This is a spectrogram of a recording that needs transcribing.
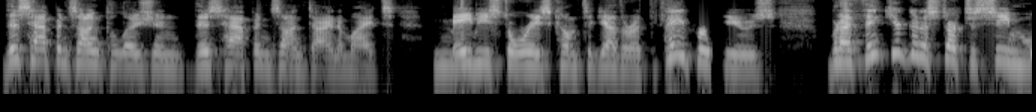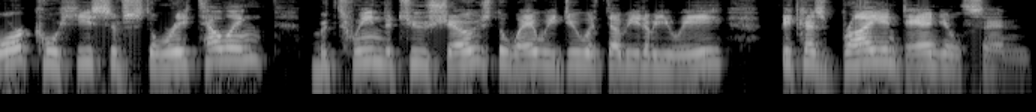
this happens on Collision, this happens on Dynamite. Maybe stories come together at the pay per views, but I think you're going to start to see more cohesive storytelling between the two shows the way we do with WWE because Bryan Danielson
